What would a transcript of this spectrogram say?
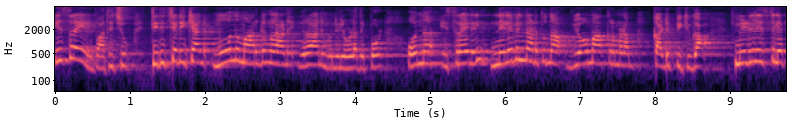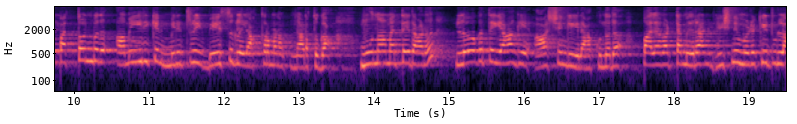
ഇസ്രയേൽ വധിച്ചു തിരിച്ചടിക്കാൻ മൂന്ന് മാർഗങ്ങളാണ് ഇറാന് മുന്നിലുള്ളത് ഇപ്പോൾ. ഒന്ന് ഇസ്രയേലിൽ നിലവിൽ നടത്തുന്ന വ്യോമാക്രമണം കടുപ്പിക്കുക. മിഡിൽ ഈസ്റ്റിലെ പത്തൊൻപത് അമേരിക്കൻ മിലിറ്ററി ബേസുകളിൽ ആക്രമണം നടത്തുക. മൂന്നാമത്തേതാണ് ലോകത്തെ ലോകത്തെയാകെ ആശങ്കയിലാക്കുന്നത്. പലവട്ടം ഇറാൻ ഭീഷണി മുഴക്കിയിട്ടുള്ള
